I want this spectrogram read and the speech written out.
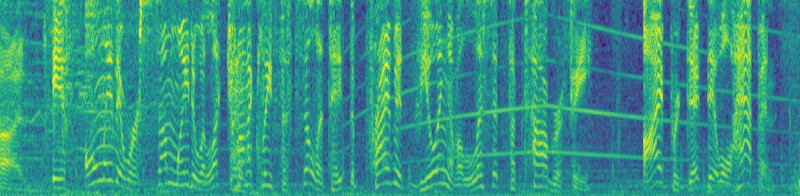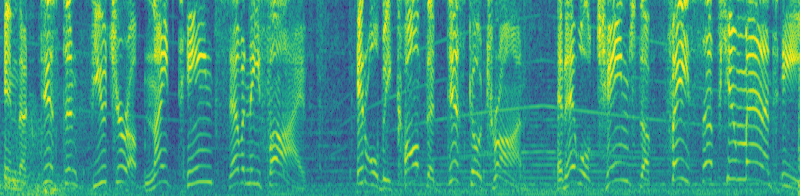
God. If only there were some way to electronically facilitate the private viewing of illicit photography. I predict it will happen in the distant future of 1975. It will be called the Discotron, and it will change the face of humanity.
